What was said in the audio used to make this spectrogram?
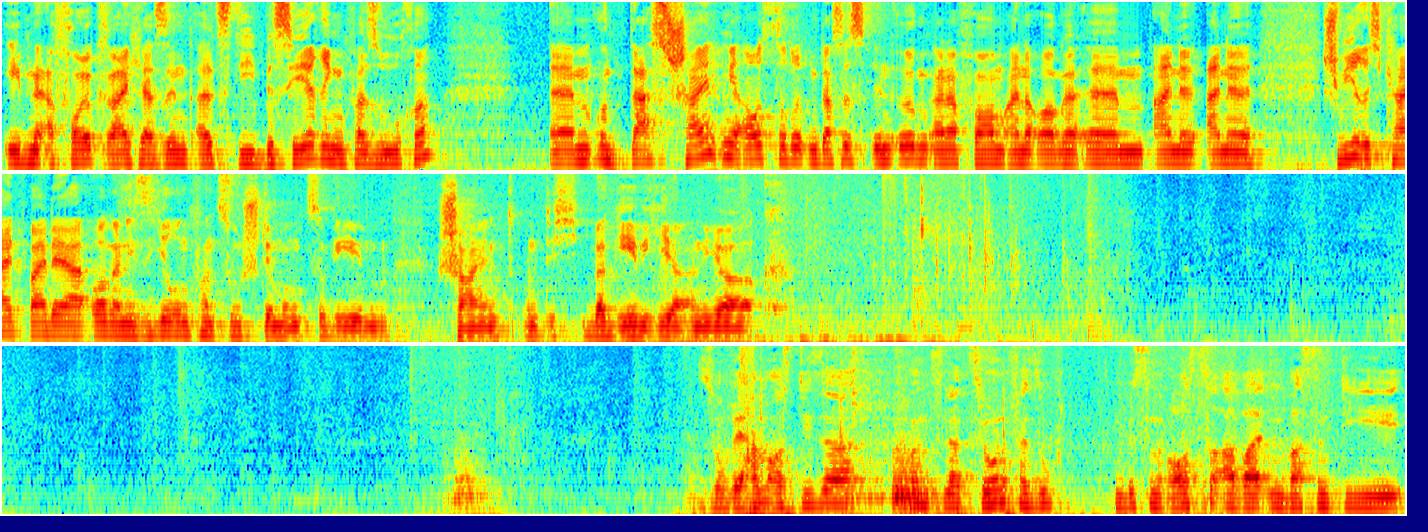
Ebene erfolgreicher sind als die bisherigen Versuche. Ähm, und das scheint mir auszudrücken, dass es in irgendeiner Form eine, ähm, eine, eine Schwierigkeit bei der Organisierung von Zustimmung zu geben scheint. Und ich übergebe hier an Jörg. So, wir haben aus dieser Konstellation versucht, ein bisschen rauszuarbeiten, was sind die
